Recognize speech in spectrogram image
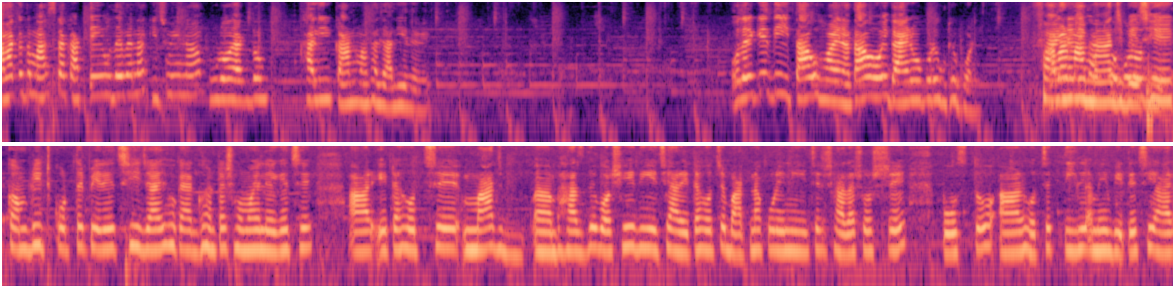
আমাকে তো মাছটা কাটতেও দেবে না কিছুই না পুরো একদম খালি কান মাথা জ্বালিয়ে দেবে। ওদেরকে দিই তাও হয় না তাও ওই গায়ের উপরে উঠে পড়ে। ফাইনালি মাছ বেছে কমপ্লিট করতে পেরেছি যাই হোক এক ঘণ্টা সময় লেগেছে। আর এটা হচ্ছে মাছ ভাজতে বসিয়ে দিয়েছি আর এটা হচ্ছে বাটনা করে নিয়েছে সাদা সর্ষে পোস্ত আর হচ্ছে তিল আমি বেটেছি আর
